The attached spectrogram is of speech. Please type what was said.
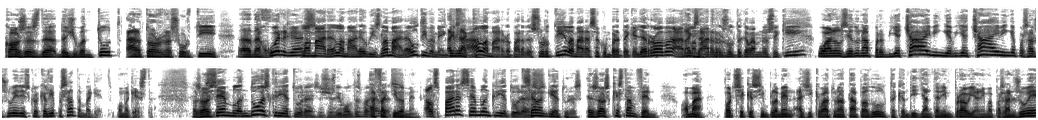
coses de, de joventut, ara torna a sortir eh, de juergues... La mare, la mare, heu vist la mare últimament? Què Exacte. fa? La mare no para de sortir, la mare s'ha comprat aquella roba, ara Exacte. la mare resulta que va amb no sé qui... o ara els hi ha donat per viatjar i vinga a viatjar i vinga a passar-s'ho bé. Dius, però què li ha passat amb aquest o amb aquesta? Aleshores, Semblen dues criatures, això es diu moltes vegades. Efectivament. Els pares semblen criatures. Semblen criatures. Aleshores, què estan fent? Home, pot ser que simplement hagi acabat una etapa adulta que han dit ja en tenim prou i anem a passar-nos-ho bé,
